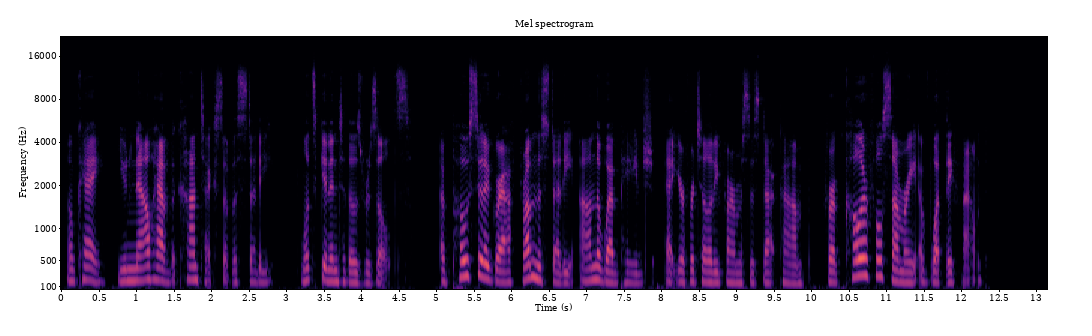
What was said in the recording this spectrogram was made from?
Okay, you now have the context of the study. Let's get into those results. I've posted a graph from the study on the webpage at yourfertilitypharmacist.com for a colorful summary of what they found.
